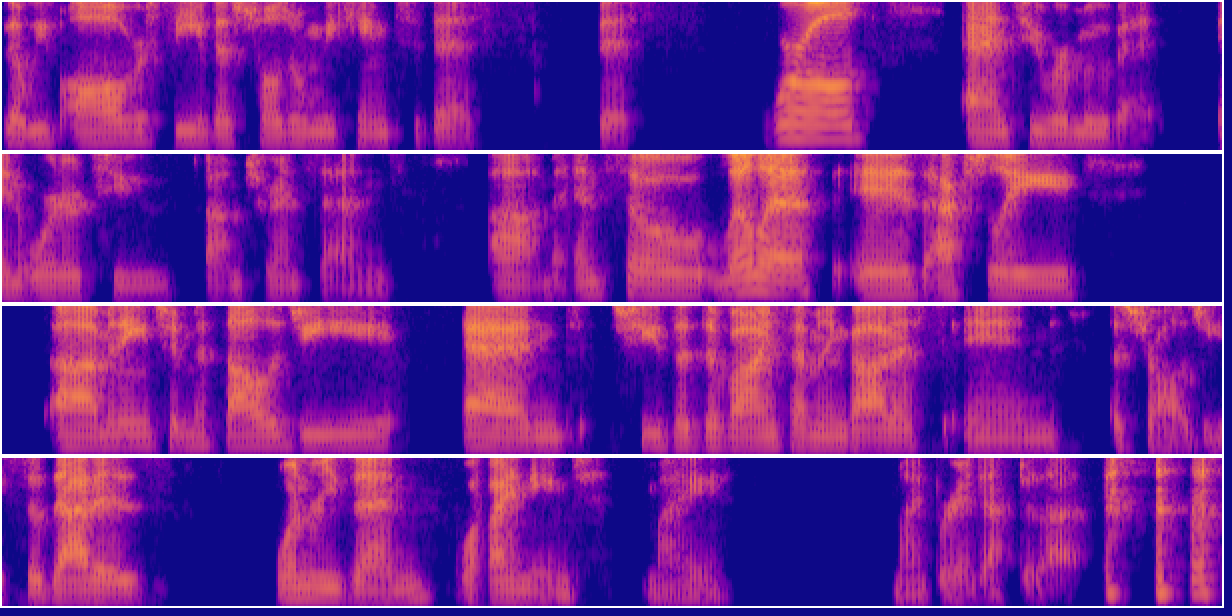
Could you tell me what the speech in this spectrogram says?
that we've all received as children when we came to this this world and to remove it in order to um, transcend um, and so Lilith is actually um, an ancient mythology, and she's a divine feminine goddess in astrology. So that is one reason why I named my my brand after that.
